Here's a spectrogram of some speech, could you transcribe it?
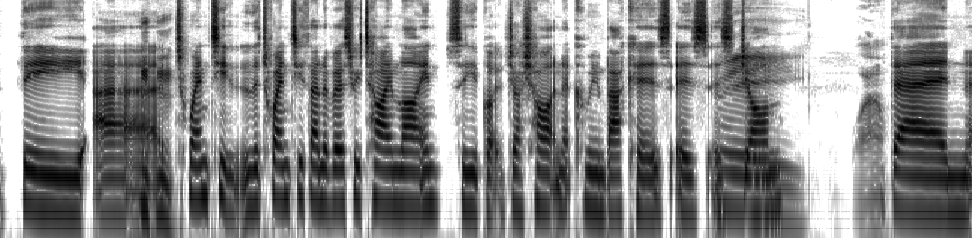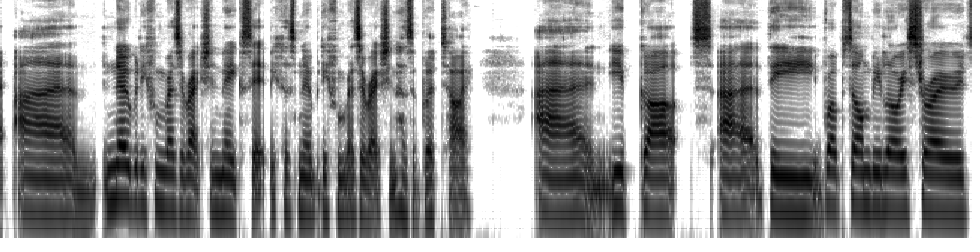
the uh, twenty the twentieth anniversary timeline. So you've got Josh Hartnett coming back as as, as John. Wow. Then um, nobody from Resurrection makes it because nobody from Resurrection has a blood tie. And you've got uh, the Rob Zombie, Laurie Strode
